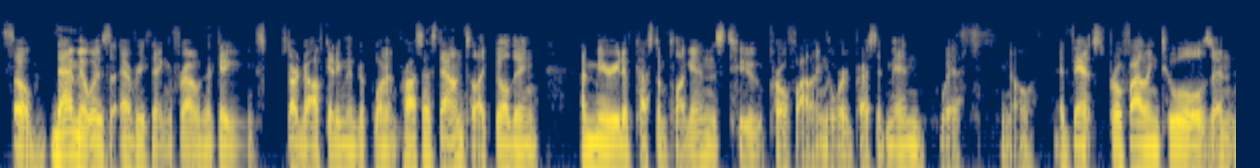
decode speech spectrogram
So them, it was everything from like getting started off, getting the deployment process down to like building a myriad of custom plugins to profiling the WordPress admin with you know advanced profiling tools and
